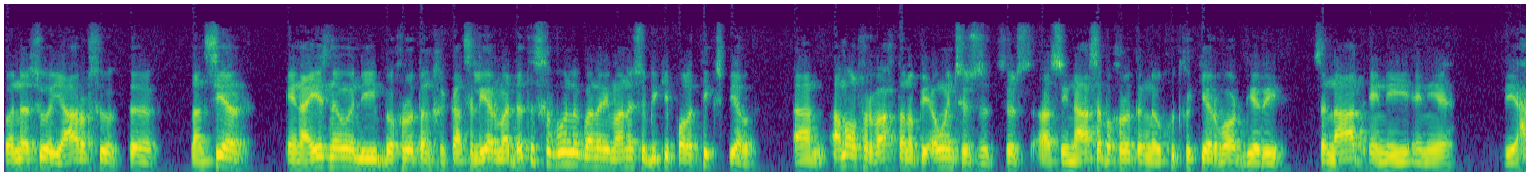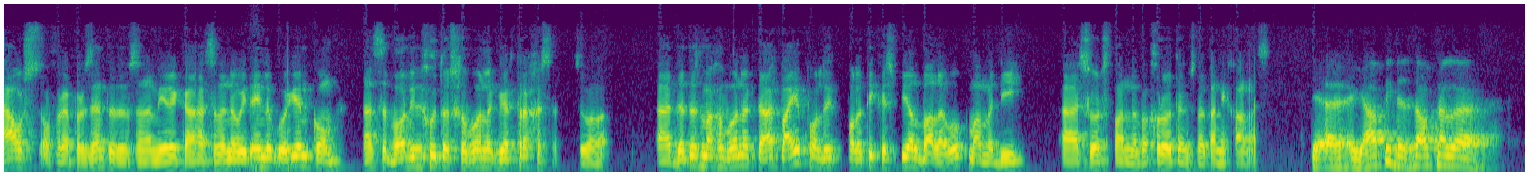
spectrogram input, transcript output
binne so 'n jaar of so te lanseer en hy is nou in die begroting gekanselleer maar dit is gewoonlik wanneer die manne so bietjie politiek speel. Ehm um, almal verwag dan op die ouens soos soos as die NASA begroting nou goedgekeur word deur die Senaat en die en die die House of Representatives in Amerika as hulle nou uiteindelik ooreenkom, dan se word die goederes gewoonlik weer teruggesit. So Uh dit is maar gewoonlik daar's baie politieke speelballe ook maar met die uh soort van begrotings wat aan die gang is. Ja, uh, Japie, dis dalk nou 'n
